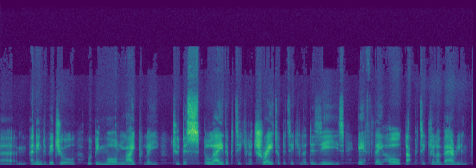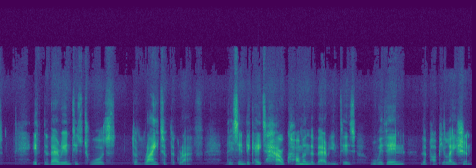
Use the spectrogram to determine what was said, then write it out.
um, an individual would be more likely to display the particular trait or particular disease if they hold that particular variant. If the variant is towards the right of the graph, this indicates how common the variant is within the population.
